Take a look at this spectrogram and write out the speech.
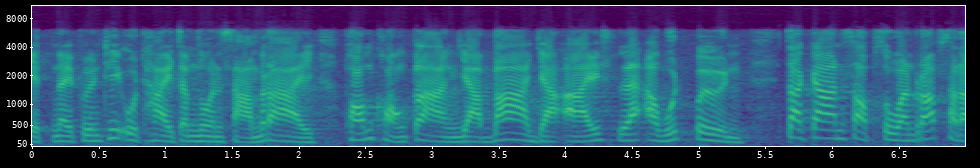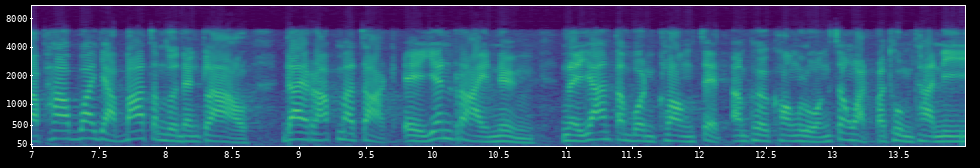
ติดในพื้นที่อุทัยจำนวน 3 ราย พร้อมของกลางยาบ้ายาไอซ์และอาวุธปืน จากการสอบสวนรับสารภาพว่ายาบ้าจำนวนดังกล่าว ได้รับมาจากเอเย่นรายหนึ่งในย่านตำบลคลองเจ็ดอำเภอคลองหลวงจังหวัดปทุมธานี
